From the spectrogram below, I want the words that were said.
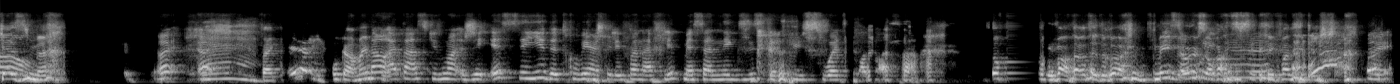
quasiment. Ouais. Fait il faut quand même. Non, attends, excuse-moi. J'ai essayé de trouver un téléphone à flip, mais ça n'existe plus, soit dit en passant. Sauf pour les vendeurs de drogue. Même eux sont rendus ces téléphones intelligents. Ouais.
